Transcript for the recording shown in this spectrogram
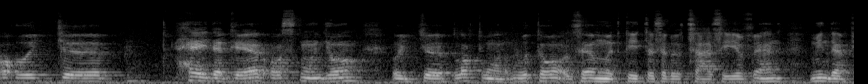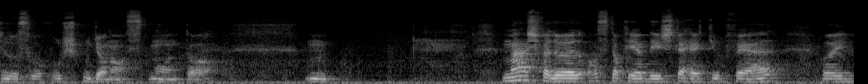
ahogy Heidegger azt mondja, hogy Platon óta az elmúlt 2500 évben minden filozófus ugyanazt mondta. Hm. Másfelől azt a kérdést tehetjük fel, hogy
